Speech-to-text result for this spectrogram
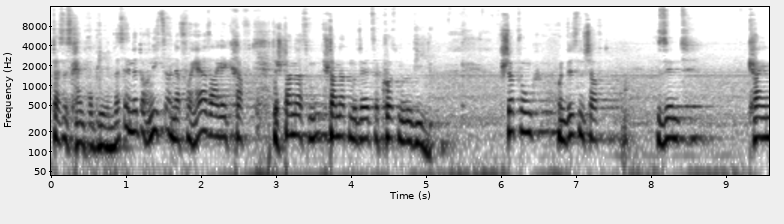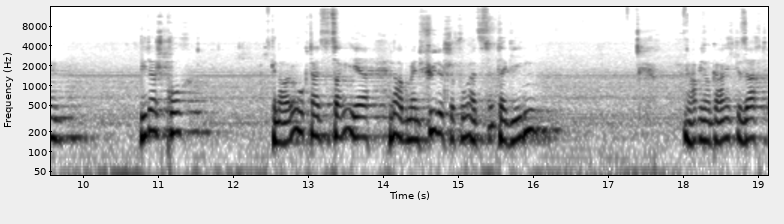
das ist kein Problem. Das ändert auch nichts an der Vorhersagekraft des Standardmodells der Kosmologie. Schöpfung und Wissenschaft sind kein Widerspruch. Genau, der Urknall ist sozusagen eher ein Argument für die Schöpfung als dagegen. Da habe ich noch gar nicht gesagt,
